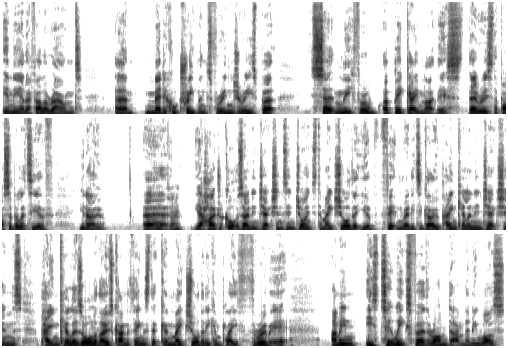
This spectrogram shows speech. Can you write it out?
in the NFL around um, medical treatments for injuries, but certainly for a, a, big game like this, there is the possibility of, you know, uh, yeah, hydrocortisone injections in joints to make sure that you're fit and ready to go, painkiller injections, painkillers, all of those kind of things that can make sure that he can play through it. I mean, he's two weeks further on, Dan, than he was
